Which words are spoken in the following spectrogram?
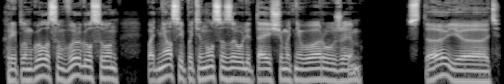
Хриплым голосом выругался он, поднялся и потянулся за улетающим от него оружием. «Стоять!»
